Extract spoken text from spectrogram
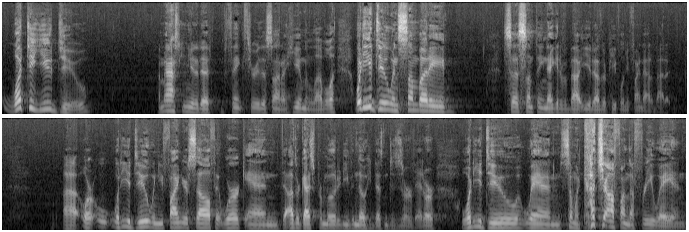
what do you do? I'm asking you to think through this on a human level. What do you do when somebody says something negative about you to other people and you find out about it? Uh, or what do you do when you find yourself at work and the other guy's promoted even though he doesn't deserve it? Or what do you do when someone cuts you off on the freeway and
